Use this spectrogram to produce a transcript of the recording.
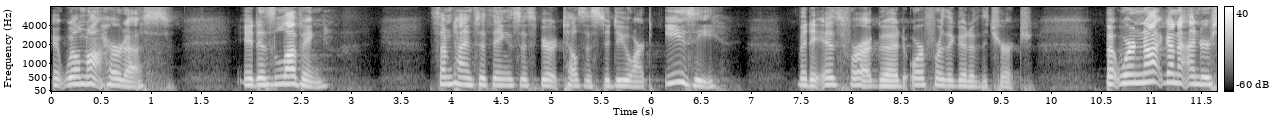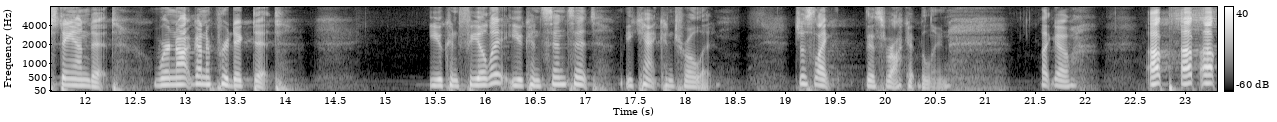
It will not hurt us. It is loving. Sometimes the things the Spirit tells us to do aren't easy, but it is for our good or for the good of the church. But we're not going to understand it. We're not going to predict it. You can feel it, you can sense it, you can't control it. Just like this rocket balloon. Let go. Up, up, up.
